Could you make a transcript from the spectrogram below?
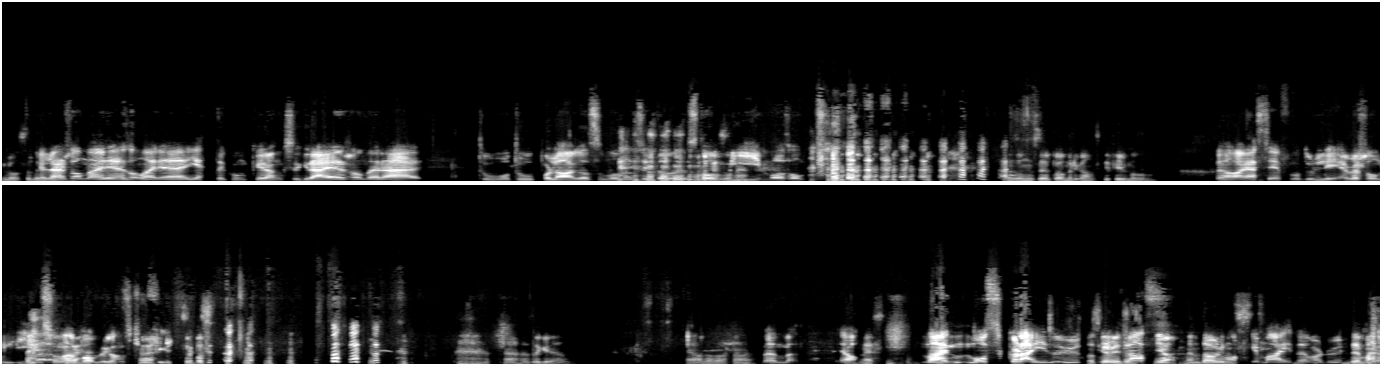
låser er det der, sånn der gjettekonkurransegreier? Sånn dere er to og to på lag, og så må du sitte og stå og mime og sånt. Sånn du ser på amerikanske film og sånn. Ja, jeg ser for meg at du lever sånn liv som er på amerikanske film. Såpass. ja, det er så gøy. altså. Ja, det har vært det. Men, men. Ja. Nesten. Nei, nå sklei du ut. Niklas. Ja, men Det var ikke meg, det var du. Det var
